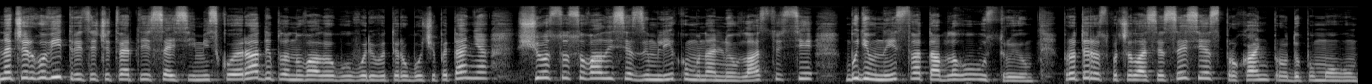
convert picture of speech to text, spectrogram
На черговій 34-й сесії міської ради планували обговорювати робочі питання, що стосувалися землі, комунальної власності, будівництва та благоустрою. Проте розпочалася сесія з прохань про допомогу.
